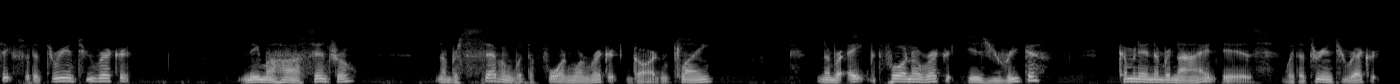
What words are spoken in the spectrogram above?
six with a 3 and 2 record, Nemaha Central. Number seven with a 4 and 1 record, Garden Plain. Number eight with a 4 and 0 record is Eureka. Coming in number nine is with a 3 and 2 record,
